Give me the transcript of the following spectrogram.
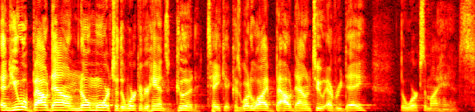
And you will bow down no more to the work of your hands. Good, take it. Because what do I bow down to every day? The works of my hands.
